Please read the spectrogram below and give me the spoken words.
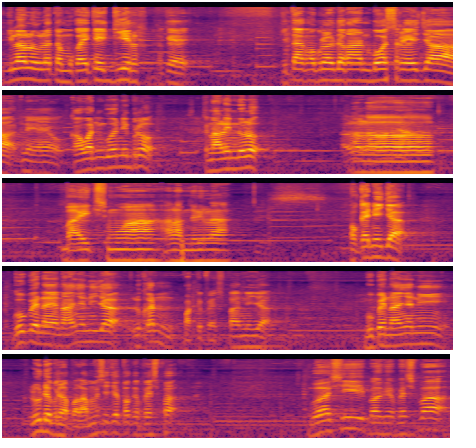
Gila lu lihat mukanya kayak gear. Oke. Kita ngobrol dengan Bos Reja. Nih, ayo. Kawan gue nih, Bro. Kenalin dulu. Halo. Baik semua, alhamdulillah. Oke nih, Ja. Gue pengen nanya-nanya nih, Ja. Lu kan pakai Vespa nih, Ja. Gue pengen nanya nih, lu udah berapa lama sih Ja pakai Vespa? Gua sih pakai Vespa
